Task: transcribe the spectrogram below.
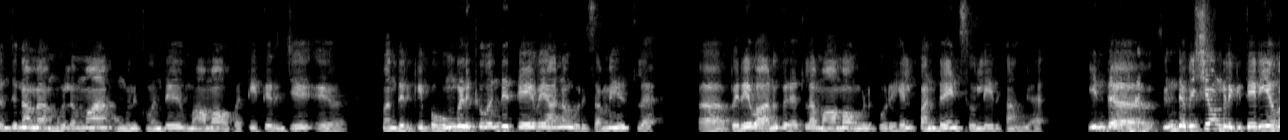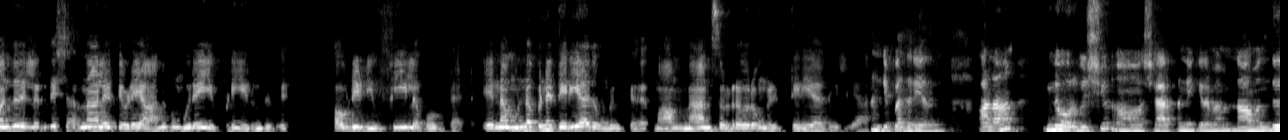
ரஞ்சனா மேம் மூலமா உங்களுக்கு வந்து மாமாவை பத்தி தெரிஞ்சு வந்திருக்கு. இப்ப உங்களுக்கு வந்து தேவையான ஒரு சமயத்துல பெரியவா அனுகிரகத்துல மாமா உங்களுக்கு ஒரு ஹெல்ப் பண்றேன்னு சொல்லியிருக்காங்க. இந்த இந்த விஷயம் உங்களுக்கு தெரிய வந்ததுல இருந்து சரணாலயத்துடைய அணுகுமுறை எப்படி இருந்தது? How did you feel about that ஏன்னா முன்ன பின்ன தெரியாது உங்களுக்கு. மாம் மேம் சொல்றவரும் உங்களுக்கு தெரியாது இல்லையா? கண்டிப்பா தெரியாது. ஆனா இன்னும் ஒரு விஷயம் நான் ஷேர் பண்ணிக்கிறேன் மேம் நான் வந்து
